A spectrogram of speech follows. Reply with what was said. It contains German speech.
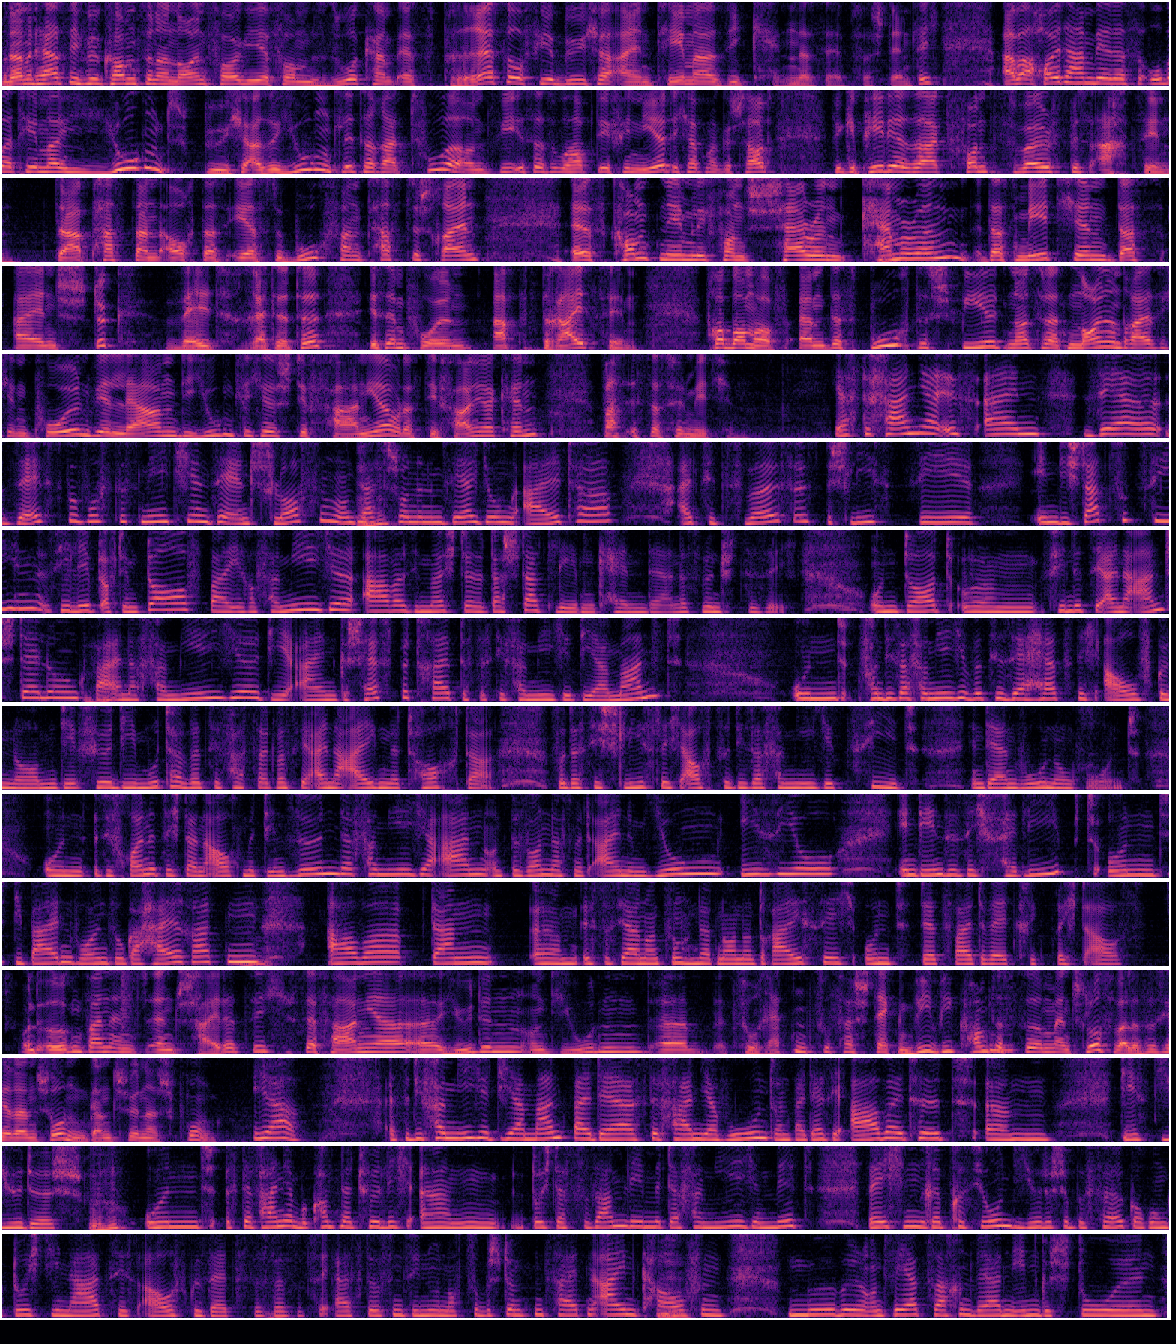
Und damit herzlich willkommen zu einer neuen Folge hier vom Surkamp Espresso. Vier Bücher, ein Thema. Sie kennen das selbstverständlich. Aber heute haben wir das Oberthema Jugendbücher, also Jugendliteratur. Und wie ist das überhaupt definiert? Ich habe mal geschaut. Wikipedia sagt von 12 bis 18 da passt dann auch das erste Buch fantastisch rein. Es kommt nämlich von Sharon Cameron, das Mädchen, das ein Stück Welt rettete, ist empfohlen ab 13. Frau Bomhoff, ähm, das Buch, das spielt 1939 in Polen. Wir lernen die jugendliche Stefania oder Stefania kennen. Was ist das für ein Mädchen? Ja, Stefania ist ein sehr selbstbewusstes Mädchen, sehr entschlossen und mhm. das schon in einem sehr jungen Alter. Als sie zwölf ist, beschließt sie, in die Stadt zu ziehen. Sie lebt auf dem Dorf bei ihrer Familie, aber sie möchte das Stadtleben kennenlernen. Das wünscht sie sich. Und dort ähm, findet sie eine Anstellung mhm. bei einer Familie, die ein Geschäft betreibt. Das ist die Familie Diamant. Und von dieser Familie wird sie sehr herzlich aufgenommen. Die, für die Mutter wird sie fast so etwas wie eine eigene Tochter, sodass sie schließlich auch zu dieser Familie zieht, in deren Wohnung wohnt. Und sie freundet sich dann auch mit den Söhnen der Familie an und besonders mit einem Jungen, Isio, in den sie sich verliebt. Und die beiden wollen sogar heiraten. Mhm. Aber dann ähm, ist das Jahr 1939 und der Zweite Weltkrieg bricht aus. Und irgendwann ent entscheidet sich Stefania, äh, Jüdinnen und Juden äh, zu retten, zu verstecken. Wie, wie kommt es zum Entschluss? Weil es ist ja dann schon ein ganz schöner Sprung. Ja, also die Familie Diamant, bei der Stefania wohnt und bei der sie arbeitet, ähm, die ist jüdisch. Mhm. Und Stefania bekommt natürlich ähm, durch das Zusammenleben mit der Familie mit, welchen Repressionen die jüdische Bevölkerung durch die Nazis ausgesetzt ist. Also zuerst dürfen sie nur noch zu bestimmten Zeiten einkaufen, mhm. Möbel und Wertsachen werden ihnen gestohlen.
